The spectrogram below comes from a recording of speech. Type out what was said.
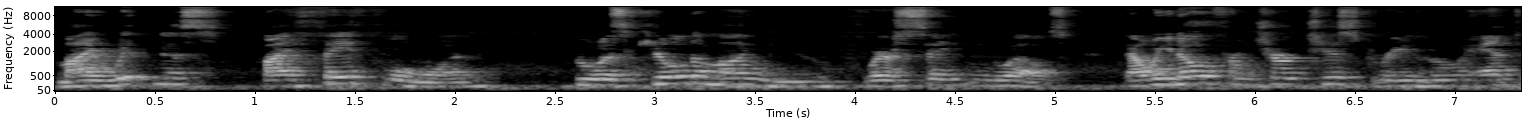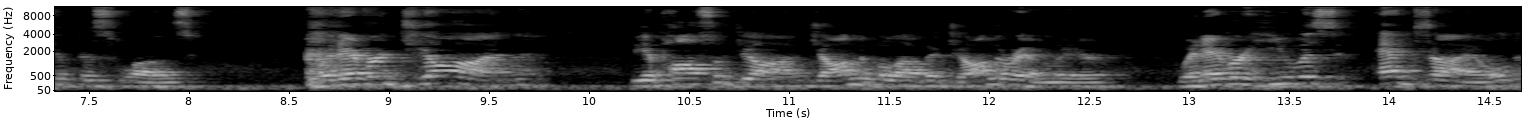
my witness, my faithful one, who was killed among you where Satan dwells. Now we know from church history who Antipas was. Whenever John, the Apostle John, John the Beloved, John the Revelator, whenever he was exiled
